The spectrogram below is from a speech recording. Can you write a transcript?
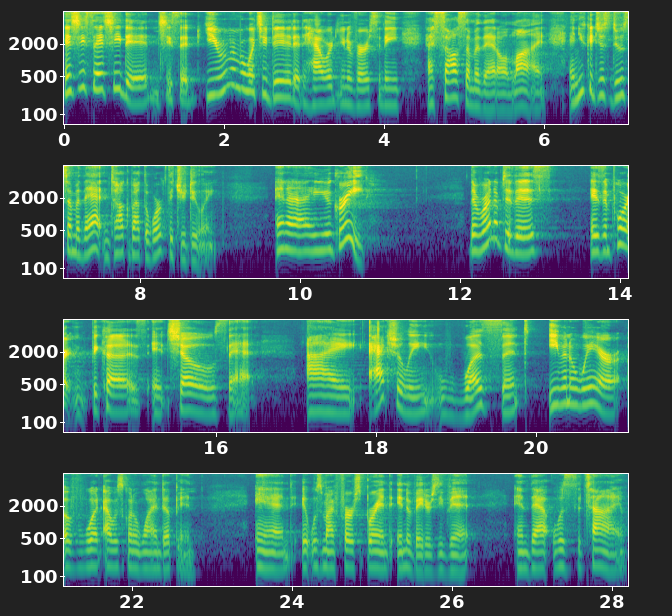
And she said she did. And she said, You remember what you did at Howard University? I saw some of that online. And you could just do some of that and talk about the work that you're doing. And I agreed the run up to this is important because it shows that I actually wasn't even aware of what I was going to wind up in. And it was my first Brand Innovators event. And that was the time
